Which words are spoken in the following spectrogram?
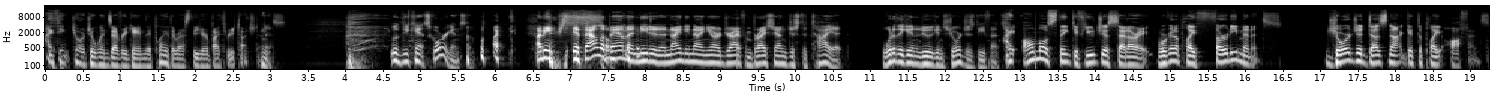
I think Georgia wins every game they play the rest of the year by three touchdowns. Well, you can't score against them. like, I mean, if Alabama needed a 99 yard drive from Bryce Young just to tie it, what are they going to do against Georgia's defense? I almost think if you just said, "All right, we're going to play 30 minutes," Georgia does not get to play offense.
